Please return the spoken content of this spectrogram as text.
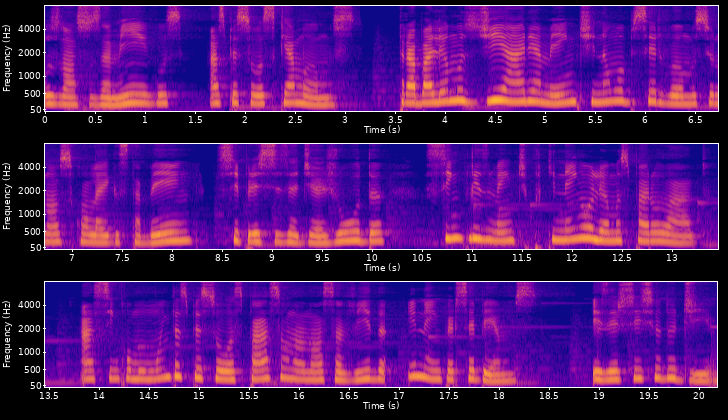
os nossos amigos, as pessoas que amamos. Trabalhamos diariamente e não observamos se o nosso colega está bem, se precisa de ajuda, simplesmente porque nem olhamos para o lado. Assim como muitas pessoas passam na nossa vida e nem percebemos. Exercício do dia.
